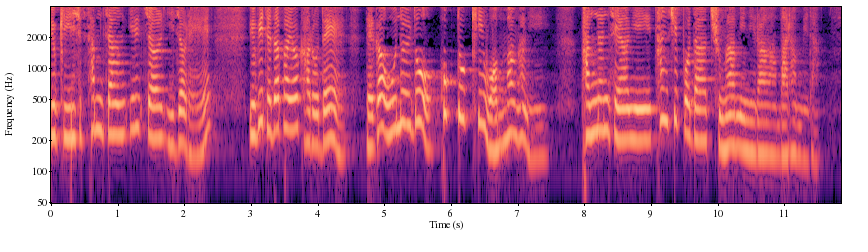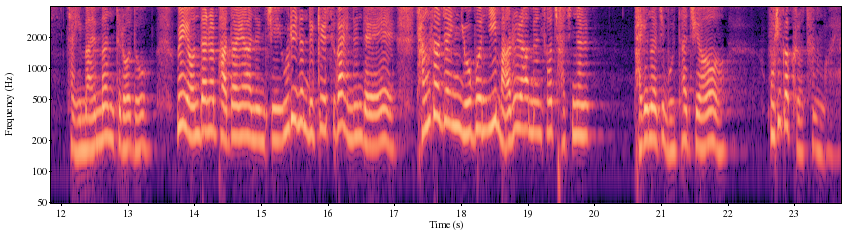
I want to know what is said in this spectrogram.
6기 23장 1절 2절에 욥이 대답하여 가로되 내가 오늘도 혹독히 원망하니 받는 재앙이 탄식보다 중함이니라 말합니다. 자, 이 말만 들어도 왜 연단을 받아야 하는지 우리는 느낄 수가 있는데 당사자인 욥은 이 말을 하면서 자신을 발견하지 못하지요. 우리가 그렇다는 거예요.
